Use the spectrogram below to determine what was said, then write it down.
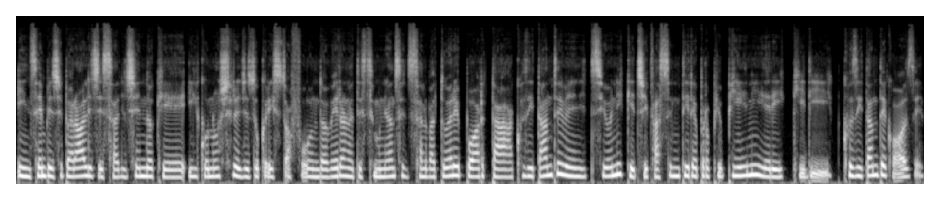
In semplici parole ci sta dicendo che il conoscere Gesù Cristo a fondo, avere una testimonianza di Salvatore porta così tante benedizioni che ci fa sentire proprio pieni e ricchi di così tante cose.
